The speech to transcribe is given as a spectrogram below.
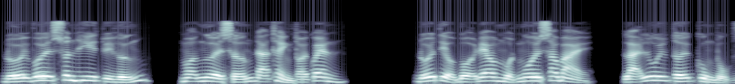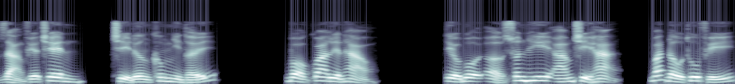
Đối với Xuân Hy tùy hứng, mọi người sớm đã thành thói quen. Đối tiểu bội đeo một ngôi sao bài, lại lui tới cùng bục giảng phía trên, chỉ đường không nhìn thấy. Bỏ qua liền hảo. Tiểu bội ở Xuân Hy ám chỉ hạ, bắt đầu thu phí,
